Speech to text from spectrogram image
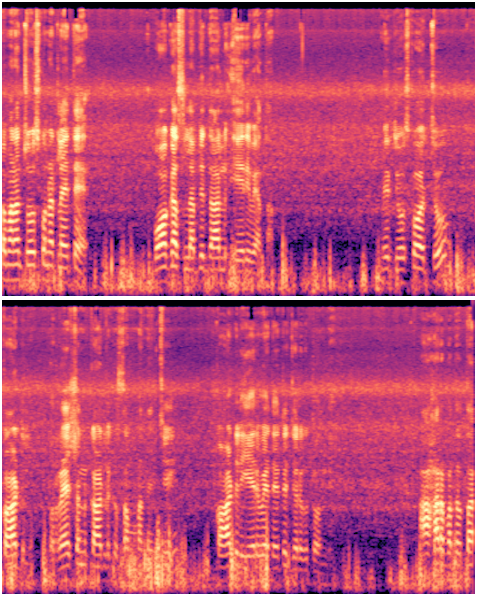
సో మనం చూసుకున్నట్లయితే బోగస్ లబ్ధిదారులు ఏరివేత. మీరు చూసుకోవచ్చు కార్డులు. రేషన్ కార్డులకు సంబంధించి కార్డులు ఏరివేత అయితే జరుగుతోంది. ఆహార భద్రతా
